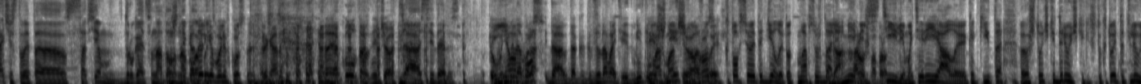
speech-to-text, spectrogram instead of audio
качества это совсем другая цена Но должна была быть. были вкусные. Да, и акула тоже ничего. Да, съедались. У меня вопрос. про- Да, да, задавайте. Дмитрий Важнейший вопрос, кто все это делает? Вот мы обсуждали Да, мебель, стили, материалы, какие-то э, штучки-дрючки. Кто, кто этот лю-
